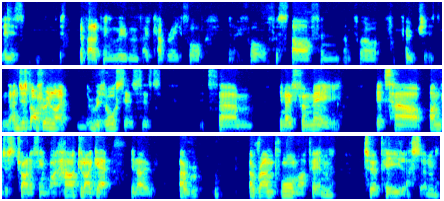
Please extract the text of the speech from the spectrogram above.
really. Is developing a movement vocabulary for you know for for staff and, and for, for coaches and, and just offering like resources. is it's um you know for me it's how I'm just trying to think like how could I get you know a, a ramp warm up in to a PE lesson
